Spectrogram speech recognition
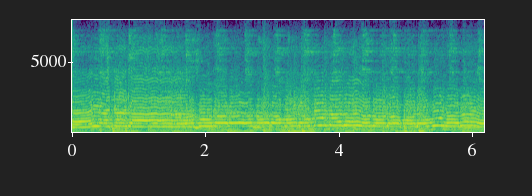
নারায়ণ রাম রাম রাম রাম রাম রাম রাম রাম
